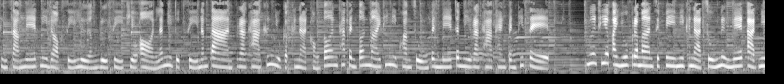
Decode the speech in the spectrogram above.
ถึง 3 เมตร มีดอกสีเหลืองหรือสีเขียวอ่อน และมีจุดสีน้ำตาล ราคาขึ้นอยู่กับขนาดของต้น ถ้าเป็นต้นไม้ที่มีความสูงเป็นเมตรจะมีราคาแพงเป็นพิเศษ เมื่อเทียบอายุประมาณ 10 ปีมีขนาดสูง 1 เมตร อาจมี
